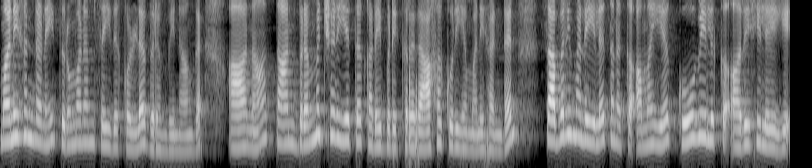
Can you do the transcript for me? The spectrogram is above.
மணிகண்டனை திருமணம் செய்து கொள்ள விரும்பினாங்க. ஆனால் தான் பிரம்மச்சரியத்தை கடைபிடிக்கிறதாக கூறிய மணிகண்டன் சபரிமலையில் தனக்கு அமைய கோவிலுக்கு அருகிலேயே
